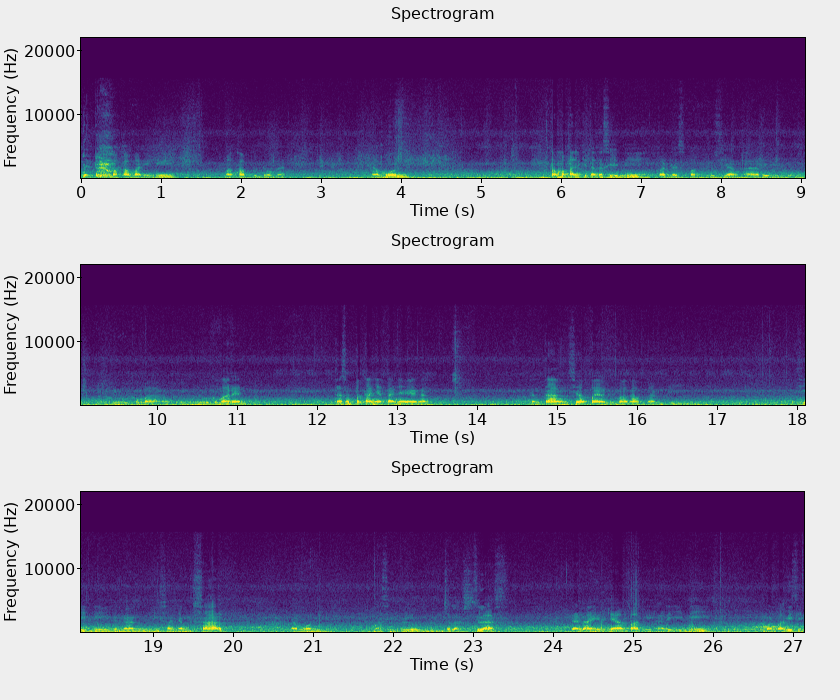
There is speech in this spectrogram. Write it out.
makaman ini makam Gendongan. Namun pertama kali kita ke sini pada waktu siang hari minggu kema minggu kemarin kita sempat tanya-tanya ya Kang tentang siapa yang dimakamkan di sini dengan nisan yang besar namun masih belum Jelas. jelas dan akhirnya pagi hari ini bukan pagi sih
